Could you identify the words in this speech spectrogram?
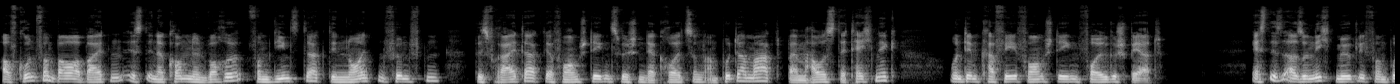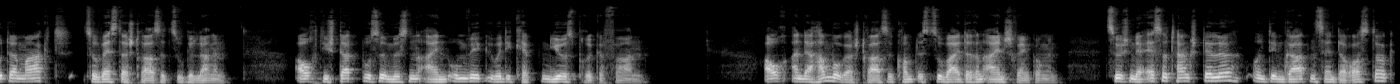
Aufgrund von Bauarbeiten ist in der kommenden Woche vom Dienstag, den 9.5. bis Freitag der Formstegen zwischen der Kreuzung am Buttermarkt beim Haus der Technik und dem Café Formstegen voll gesperrt. Es ist also nicht möglich, vom Buttermarkt zur Westerstraße zu gelangen. Auch die Stadtbusse müssen einen Umweg über die Captain-Jörs-Brücke fahren. Auch an der Hamburger Straße kommt es zu weiteren Einschränkungen. Zwischen der Esso-Tankstelle und dem Gartencenter Rostock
